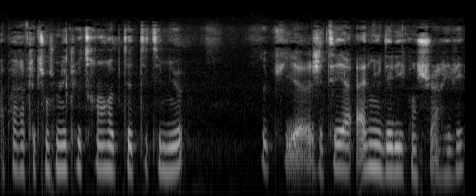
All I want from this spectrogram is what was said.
après réflexion, je me dis que le train aurait peut-être été mieux. Depuis, euh, j'étais à New Delhi quand je suis arrivée.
